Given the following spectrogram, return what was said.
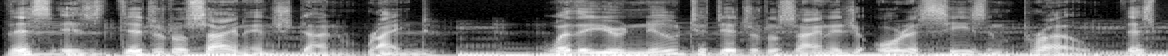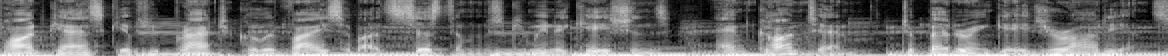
This is digital signage done right. Whether you're new to digital signage or a seasoned pro, this podcast gives you practical advice about systems, communications, and content to better engage your audience.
